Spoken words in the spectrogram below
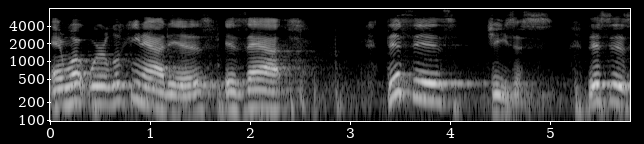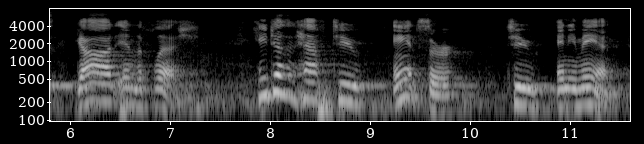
And what we're looking at is, is that this is Jesus. This is God in the flesh. He doesn't have to answer to any man,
